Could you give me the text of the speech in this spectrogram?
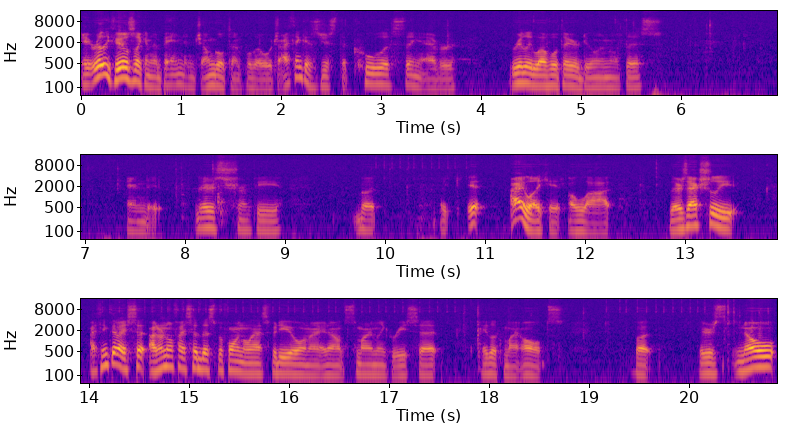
it really feels like an abandoned jungle temple though, which I think is just the coolest thing ever. Really love what they are doing with this. And it, there's Shrimpy, but like it, I like it a lot. There's actually I think that I said, I don't know if I said this before in the last video when I announced the MineLink Reset. Hey, look, my alts. But there's no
